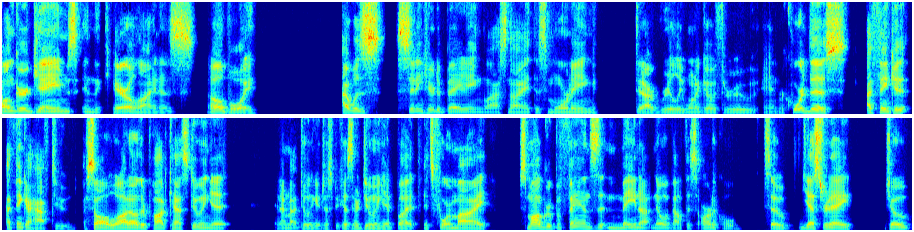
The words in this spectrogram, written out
Hunger Games in the Carolinas. Oh boy. I was sitting here debating last night, this morning. Did I really want to go through and record this? I think it I think I have to. I saw a lot of other podcasts doing it, and I'm not doing it just because they're doing it, but it's for my small group of fans that may not know about this article. So yesterday Joe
